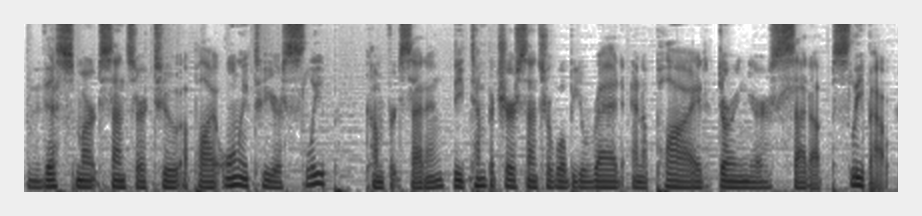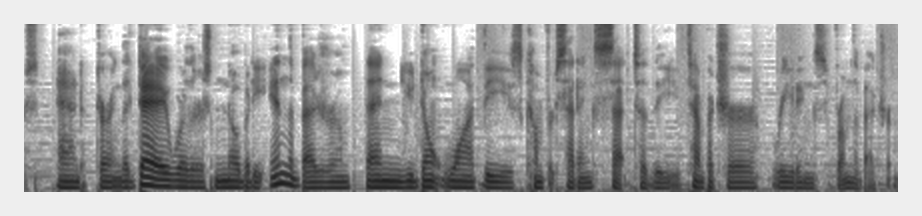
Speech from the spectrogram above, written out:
this smart sensor to apply only to your sleep comfort setting, the temperature sensor will be read and applied during your setup sleep hours. And during the day where there's nobody in the bedroom, then you don't want these comfort settings set to the temperature readings from the bedroom.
